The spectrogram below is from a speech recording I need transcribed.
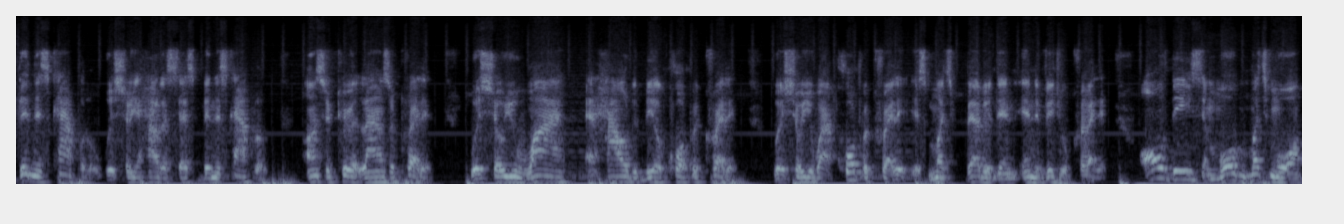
business capital. We'll show you how to assess business capital, unsecured lines of credit. We'll show you why and how to build corporate credit. We'll show you why corporate credit is much better than individual credit. All these and more, much more,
